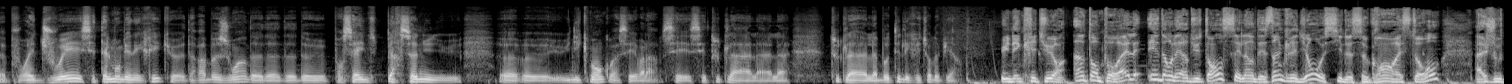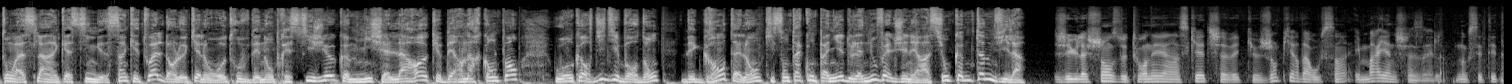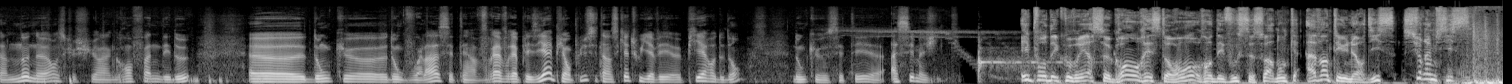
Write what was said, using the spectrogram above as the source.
pour être joué. C'est tellement bien écrit que t'as pas besoin de, penser à une personne uniquement, quoi. C'est voilà, c'est toute la, toute la beauté de l'écriture de Pierre. Une écriture intemporelle et dans l'air du temps, c'est l'un des ingrédients aussi de ce grand restaurant. Ajoutons à cela un casting 5 étoiles dans lequel on retrouve des noms prestigieux comme Michel Larocque, Bernard Campan ou encore Didier Bourdon, des grands talents qui sont accompagnés de la nouvelle génération comme Tom Villa. J'ai eu la chance de tourner un sketch avec Jean-Pierre Daroussin et Marianne Chazelle. Donc c'était un honneur parce que je suis un grand fan des deux. Euh, donc, euh, donc voilà, c'était un vrai vrai plaisir. Et puis en plus c'était un sketch où il y avait euh, Pierre dedans. Donc c'était assez magique. Et pour découvrir ce grand restaurant, rendez-vous ce soir donc à 21h10 sur M6.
